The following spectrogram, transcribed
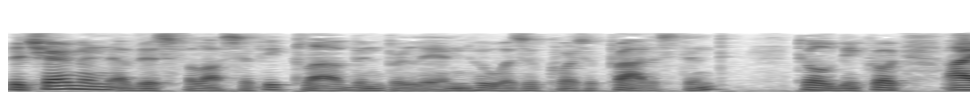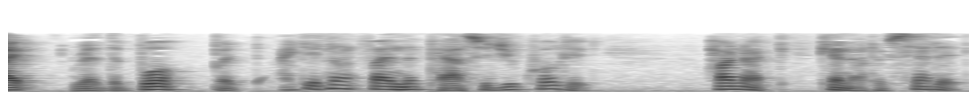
The chairman of this philosophy club in Berlin, who was of course a Protestant, told me, quote, I read the book, but I did not find the passage you quoted. Harnack cannot have said it,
